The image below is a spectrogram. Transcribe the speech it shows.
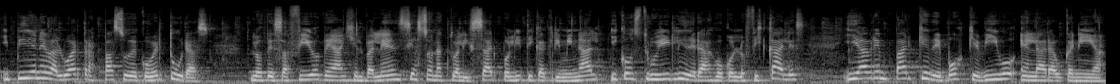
y piden evaluar traspaso de coberturas. Los desafíos de Ángel Valencia son actualizar política criminal y construir liderazgo con los fiscales y abren parque de bosque vivo en la Araucanía.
